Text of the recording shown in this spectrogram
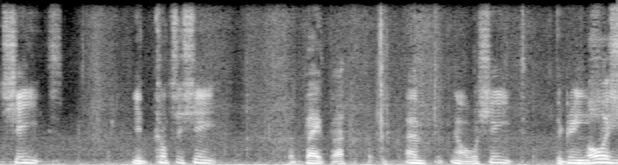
sheets. You'd cut a sheet The paper. Uh, no, a sheet. The green sheet. Oh, a sheet.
